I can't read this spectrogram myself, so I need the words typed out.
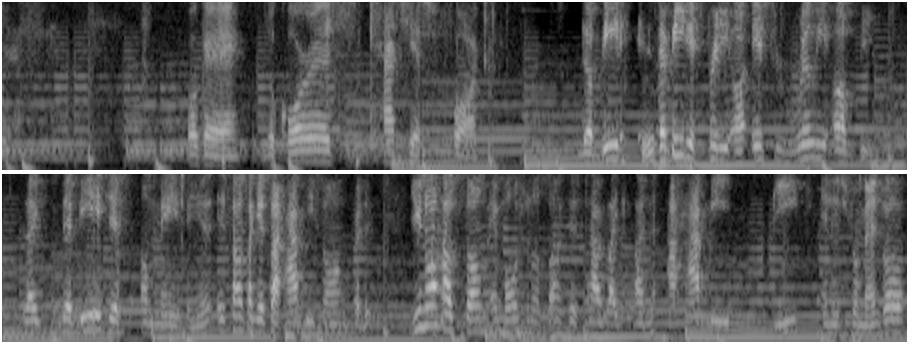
Yes. Okay, the chorus catchy as fuck. The beat, the beat is pretty. Uh, it's really upbeat. Like the beat is just amazing. It, it sounds like it's a happy song, but it, you know how some emotional songs just have like an, a happy beat and instrumental,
